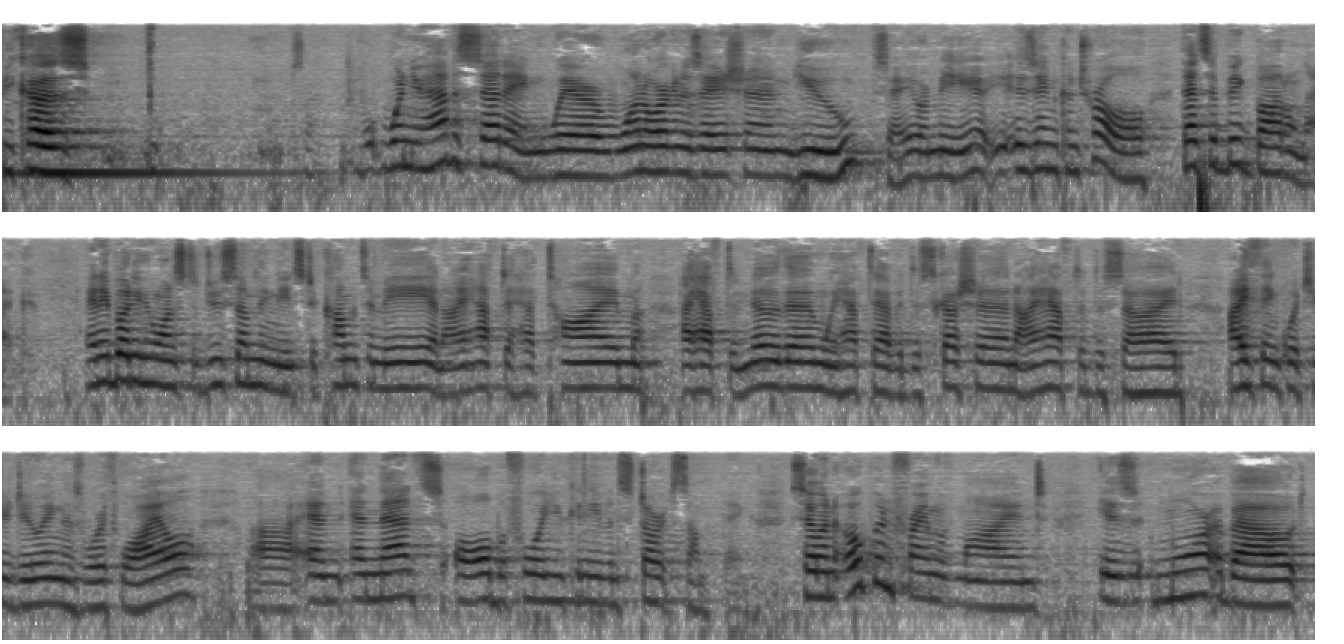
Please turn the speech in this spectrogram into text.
Because when you have a setting where one organization, you, say, or me, is in control, that's a big bottleneck. Anybody who wants to do something needs to come to me, and I have to have time. I have to know them. We have to have a discussion. I have to decide. I think what you're doing is worthwhile. Uh, and, and that's all before you can even start something. So, an open frame of mind is more about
